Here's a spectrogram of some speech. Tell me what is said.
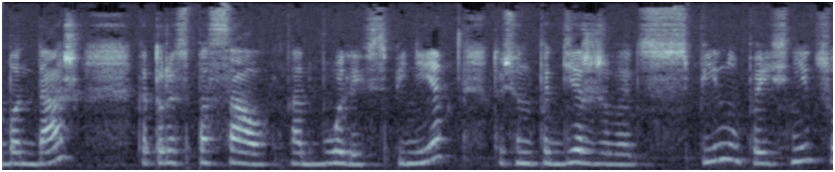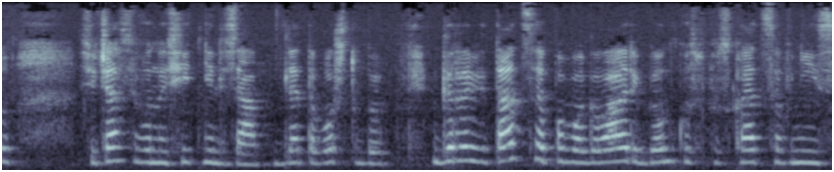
бандаж, который спасал от боли в спине, то есть он поддерживает спину, поясницу, Сейчас его носить нельзя, для того, чтобы гравитация помогла ребенку спускаться вниз.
